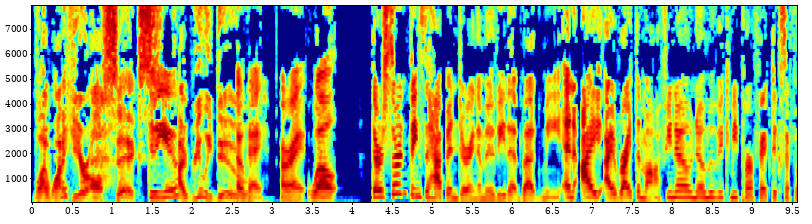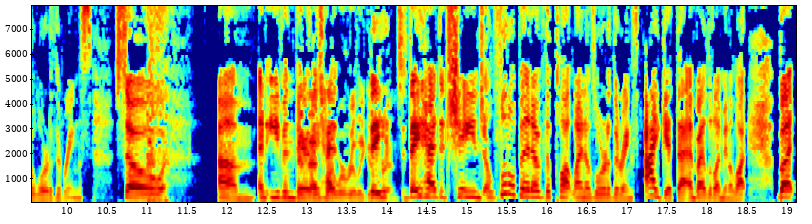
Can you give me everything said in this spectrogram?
Well, I want to hear all six. Do you? I really do. Okay. All right. Well, there's certain things that happen during a movie that bug me, and I, I write them off. You know, no movie can be perfect except for Lord of the Rings. So, um, and even there, And that's they why had, we're really good they, friends. They had to change a little bit of the plot line of Lord of the Rings. I get that, and by little I mean a lot. But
